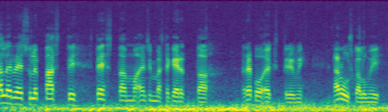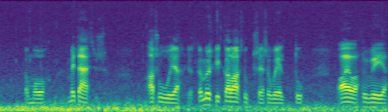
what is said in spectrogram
Tälle reissulle päästi testaamaan ensimmäistä kertaa Repo Extreme naruskalumi metästysasuja, jotka myöskin kalastukseen soveltuu aivan hyvin. Ja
